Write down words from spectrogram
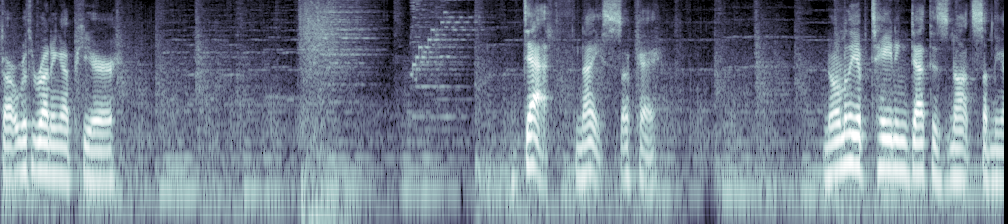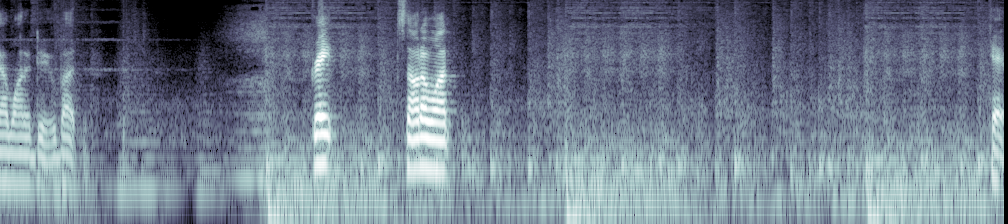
Start with running up here. Death. Nice, okay. Normally obtaining death is not something I want to do, but... Great. It's not what I want. Okay,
